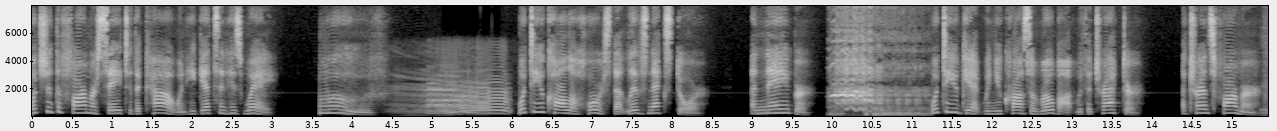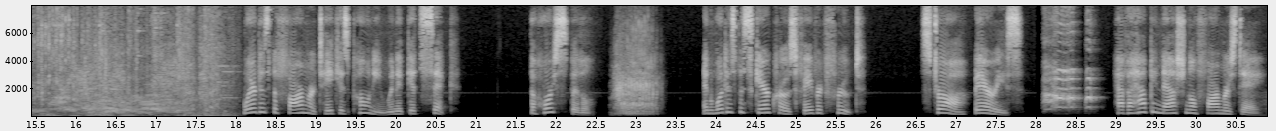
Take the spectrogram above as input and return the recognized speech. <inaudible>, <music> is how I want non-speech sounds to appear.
What should the farmer say to the cow when he gets in his way? Move. What do you call a horse that lives next door? A neighbor. <laughs> What do you get when you cross a robot with a tractor? A transformer. Where does the farmer take his pony when it gets sick? The horse spittle. And what is the scarecrow's favorite fruit? Straw berries. Have a happy National Farmers Day.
